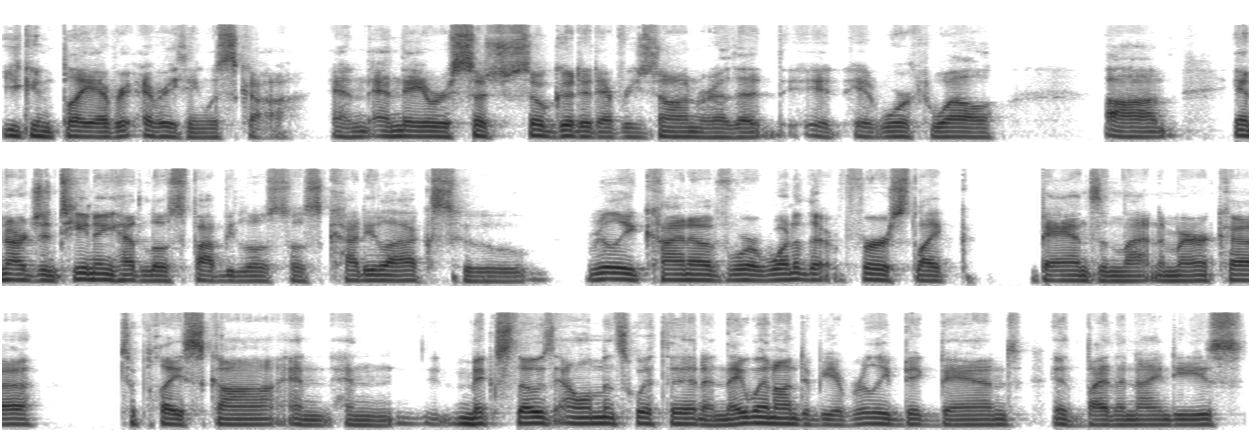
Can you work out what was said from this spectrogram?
you can play every everything with ska. And and they were such so good at every genre that it it worked well. Um, in Argentina, you had Los Fabulosos Cadillacs, who really kind of were one of the first like bands in Latin America to play ska and and mix those elements with it. And they went on to be a really big band by the 90s.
